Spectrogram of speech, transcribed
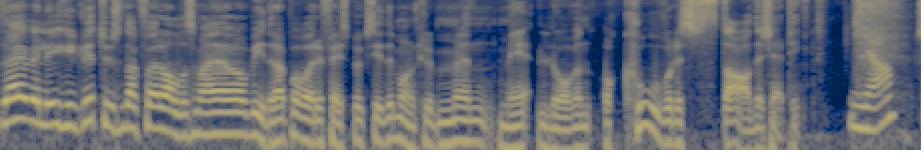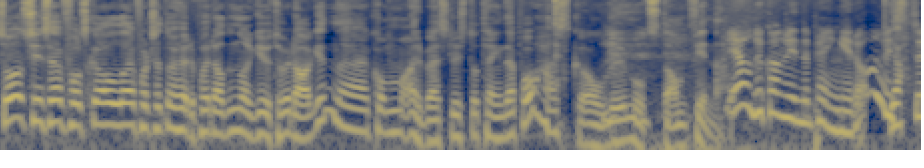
Så det er veldig hyggelig. Tusen takk for alle som er og bidrar på våre Facebook-sider, Morgenklubben med Loven og co., hvor det stadig skjer ting. Ja. Så syns jeg folk skal fortsette å høre på Radio Norge utover dagen. Eh, Kom arbeidslyst og treng deg på. Her skal du motstand finne. Ja, og du kan vinne penger òg, hvis Ja. du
